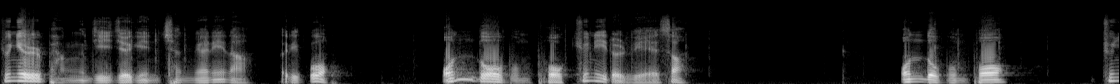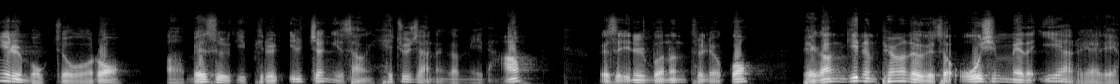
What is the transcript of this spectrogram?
균열 방지적인 측면이나 그리고 온도 분포 균일을 위해서 온도 분포 균일 목적으로 어, 매술 깊이를 일정 이상 해주자는 겁니다. 그래서 1번은 틀렸고 배관 길은 표면을 위해서 50m 이하로 해야 돼요.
